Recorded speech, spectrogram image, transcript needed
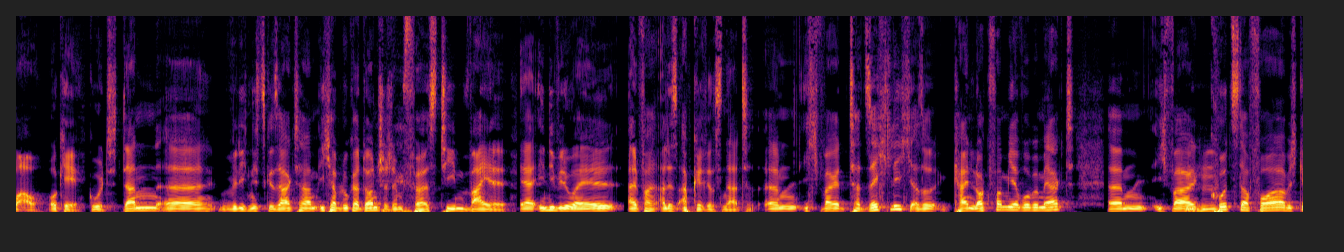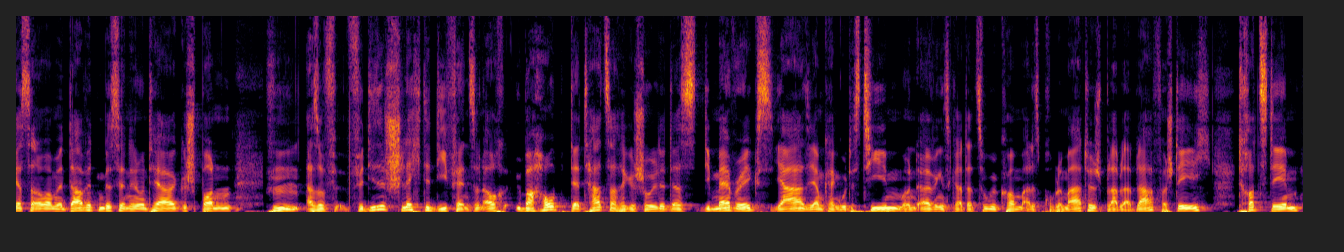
Wow, okay, gut. Dann äh, will ich nichts gesagt haben. Ich habe Luka Doncic im First Team, weil er individuell einfach alles abgerissen hat. Ähm, ich war tatsächlich, also kein Lock von mir wohl bemerkt. Ähm, ich war mhm. kurz davor, habe ich gestern auch mal mit David ein bisschen hin und her gesponnen. Hm, also für diese schlechte Defense und auch überhaupt der Tatsache geschuldet, dass die Mavericks, ja, sie haben kein gutes Team und Irving ist gerade dazugekommen, alles problematisch, bla bla bla, verstehe ich. Trotzdem,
